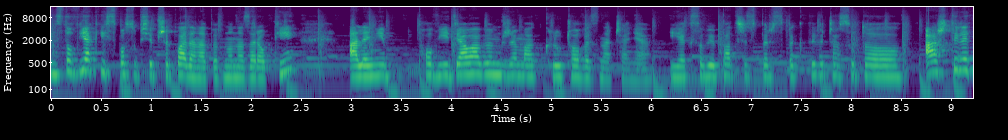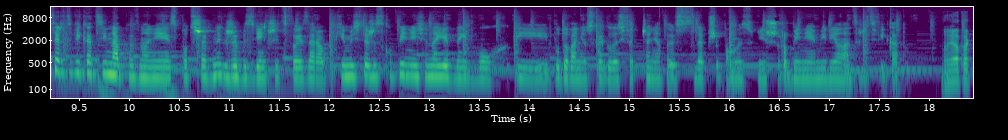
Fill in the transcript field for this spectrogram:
Więc to w jakiś sposób się przekłada na pewno na zarobki, ale nie powiedziałabym, że ma kluczowe znaczenie. I jak sobie patrzę z perspektywy czasu, to aż tyle certyfikacji na pewno nie jest potrzebnych, żeby zwiększyć swoje zarobki. Myślę, że skupienie się na jednej, dwóch i budowaniu swojego doświadczenia to jest lepszy pomysł niż robienie miliona certyfikatów. No ja tak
